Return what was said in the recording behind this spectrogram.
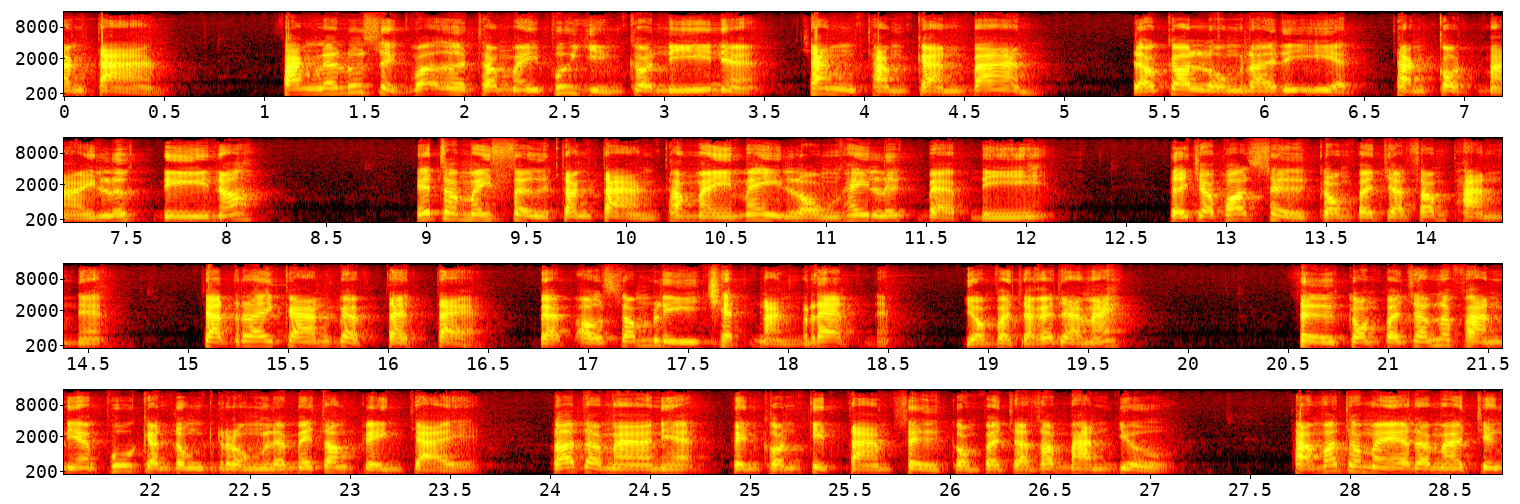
ต่างๆ ฟังแล้วรู้สึกว่าเออทำไมผู้หญิงคนนี้เนี่ยช่างทำการบ้าน แล้วก็ลงรายละเอียดทางกฎหมายลึกดีเนาะเอ๊ะทำไมสื่อต่างๆทำไมไม่ลงให้ลึกแบบนี้ โดยเฉพาะสื่อกรมประชาสัมพันธ์เนี่ยจัดรายการแบบแตะๆแบบเอาสำลีเช็ดหนังแรดเนี่ยยอมประจักษ์เข้าใจไหมสื่อกรมประชาสัมพันธ์เนี่ยพูดกันตรงๆและไม่ต้องเกรงใจพราะอาตมาเนี่ยเป็นคนติดตามสื่อกรมประชาสัมพันธ์อยู่ ถามว่าทำไมอาตมาจึง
